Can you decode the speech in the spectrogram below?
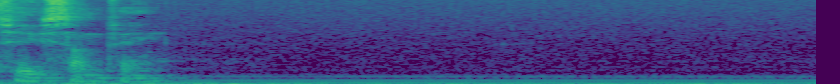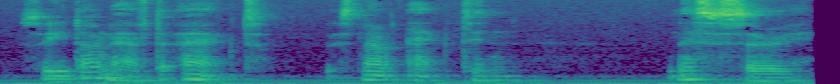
to something. So you don't have to act, there's no acting necessary.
